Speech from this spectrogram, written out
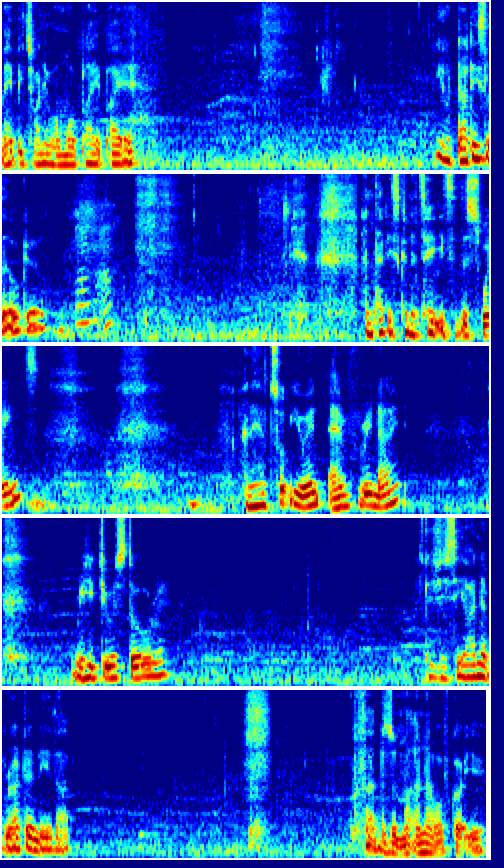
Maybe 21 will play it by ear. You're daddy's little girl. Mm-hmm. And daddy's going to take you to the swings. And he'll tuck you in every night. Read you a story. Because you see, I never had any of that. But that doesn't matter now I've got you.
